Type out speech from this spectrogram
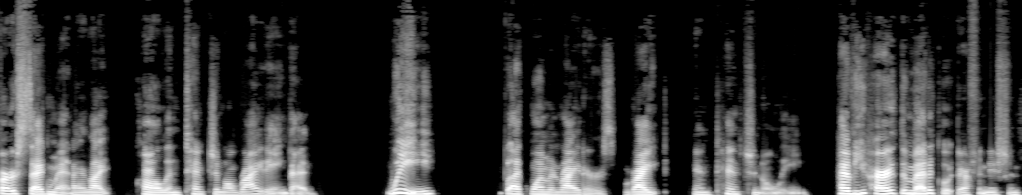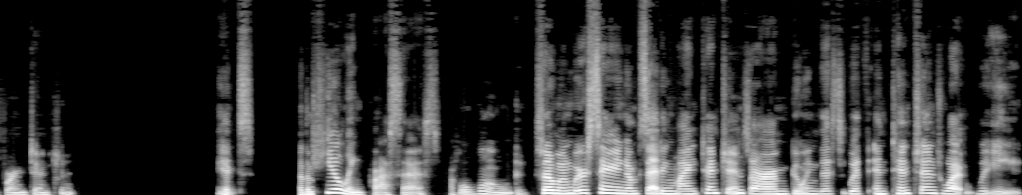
first segment I like call intentional writing that we, Black women writers, write intentionally. Have you heard the medical definition for intention? It's the healing process of a wound. So when we're saying I'm setting my intentions or I'm doing this with intentions, what we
